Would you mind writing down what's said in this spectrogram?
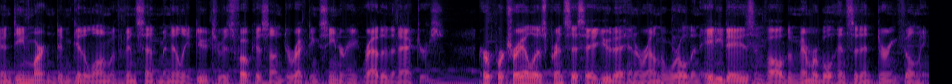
and Dean Martin didn't get along with Vincente Minnelli due to his focus on directing scenery rather than actors. Her portrayal as Princess Aouda in Around the World in 80 Days involved a memorable incident during filming.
